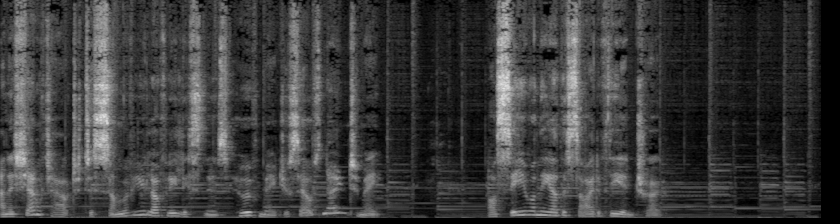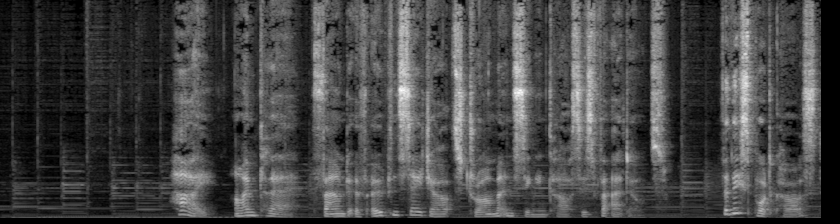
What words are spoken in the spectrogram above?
and a shout out to some of you lovely listeners who have made yourselves known to me. I'll see you on the other side of the intro. Hi, I'm Claire, founder of Open Stage Arts drama and singing classes for adults. For this podcast,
